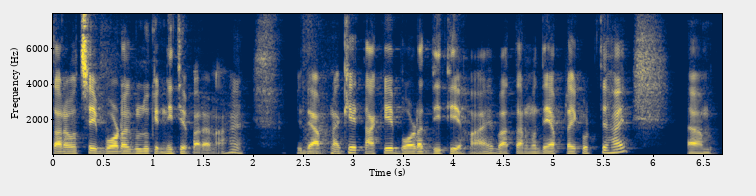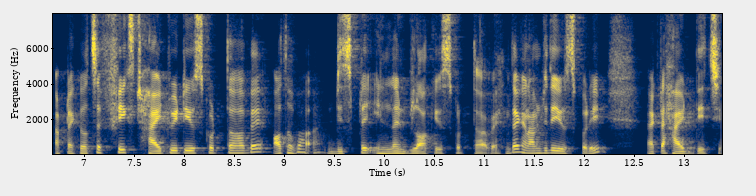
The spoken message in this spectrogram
তারা হচ্ছে এই বর্ডারগুলোকে নিতে পারে না হ্যাঁ? যদি আপনাকে তাকে বর্ডার দিতে হয় বা তার মধ্যে অ্যাপ্লাই করতে হয় আপনাকে হচ্ছে ফিক্সড হাইট উইট ইউজ করতে হবে অথবা ডিসপ্লে ইনলাইন ব্লক ইউজ করতে হবে। দেখেন, আমি যদি ইউজ করি, একটা হাইট দিচ্ছি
